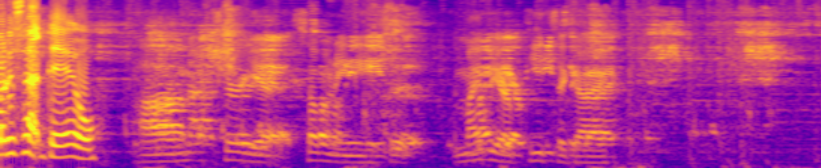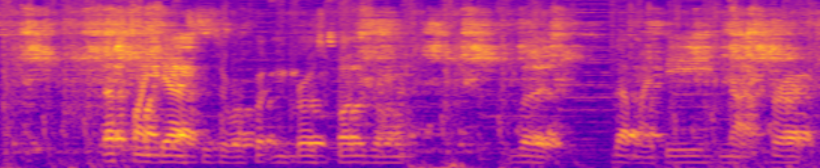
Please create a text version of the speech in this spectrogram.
What does that do? Uh, I'm not sure yet. Somebody needs it. It might be our pizza guy. That's my guess, is that we're putting gross bugs on it. But that might be not correct.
